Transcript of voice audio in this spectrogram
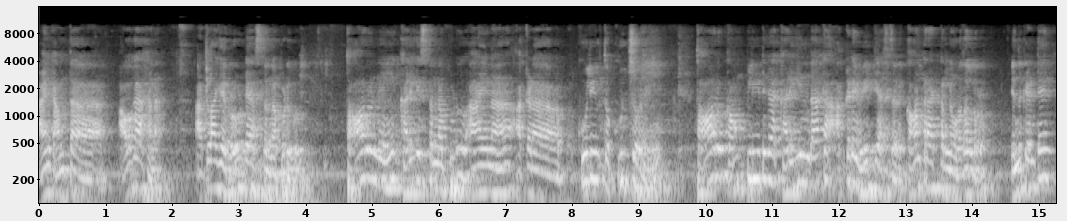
ఆయనకి అంత అవగాహన. అట్లాగే రోడ్డు వేస్తున్నప్పుడు తారుని కరిగిస్తున్నప్పుడు ఆయన అక్కడ కూలీలతో కూర్చొని తారు కంప్లీట్గా కరిగిందాకా అక్కడే వెయిట్ చేస్తారు కాంట్రాక్టర్ని వదలరు. ఎందుకంటే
